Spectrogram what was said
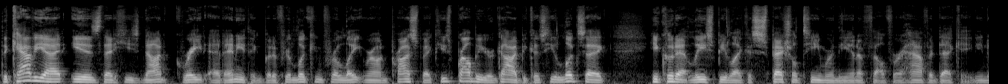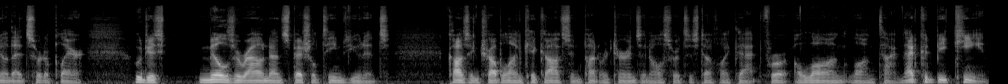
The caveat is that he's not great at anything, but if you're looking for a late round prospect, he's probably your guy because he looks like he could at least be like a special teamer in the NFL for half a decade. You know, that sort of player who just mills around on special teams units causing trouble on kickoffs and punt returns and all sorts of stuff like that for a long, long time. That could be Keene.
